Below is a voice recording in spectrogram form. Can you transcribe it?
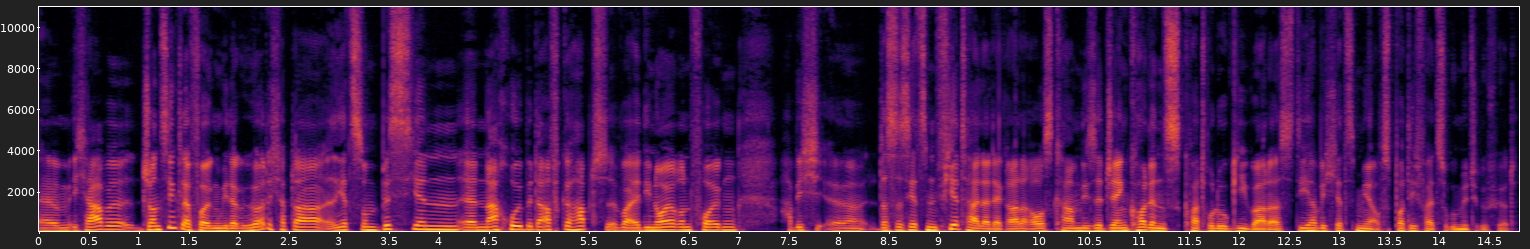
Ähm, ich habe John Sinclair Folgen wieder gehört. Ich habe da jetzt so ein bisschen äh, Nachholbedarf gehabt, weil die neueren Folgen habe ich, äh, das ist jetzt ein Vierteiler, der gerade rauskam. Diese Jane Collins Quadrologie war das. Die habe ich jetzt mir auf Spotify zu Gemüte geführt.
